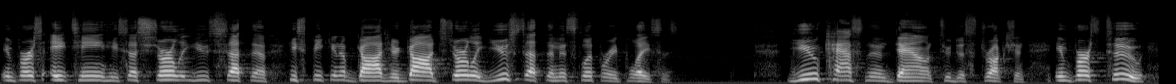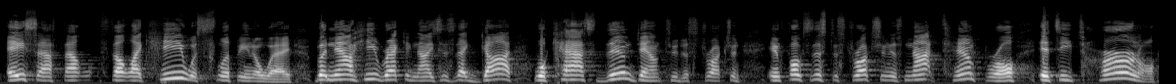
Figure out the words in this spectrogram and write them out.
In verse 18, he says, Surely you set them. He's speaking of God here. God, surely you set them in slippery places. You cast them down to destruction. In verse 2, Asaph felt, felt like he was slipping away, but now he recognizes that God will cast them down to destruction. And, folks, this destruction is not temporal, it's eternal.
